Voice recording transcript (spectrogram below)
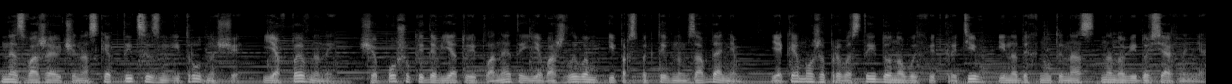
Незважаючи на скептицизм і труднощі, я впевнений, що пошуки дев'ятої планети є важливим і перспективним завданням, яке може привести до нових відкриттів і надихнути нас на нові досягнення.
